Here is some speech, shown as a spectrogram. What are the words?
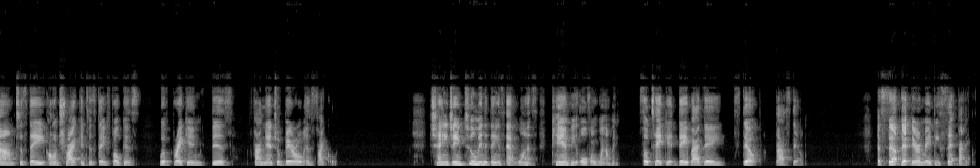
um, to stay on track and to stay focused with breaking this financial barrel and cycle. Changing too many things at once can be overwhelming. So take it day by day, step by step. Accept that there may be setbacks.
